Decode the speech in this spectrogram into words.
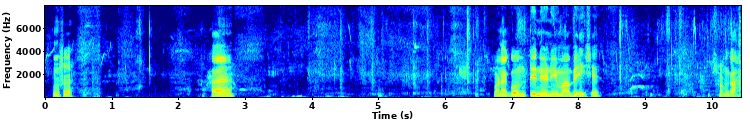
શું છે હે પણ એ ગોમતી ને એની માં બે છે શણગાર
